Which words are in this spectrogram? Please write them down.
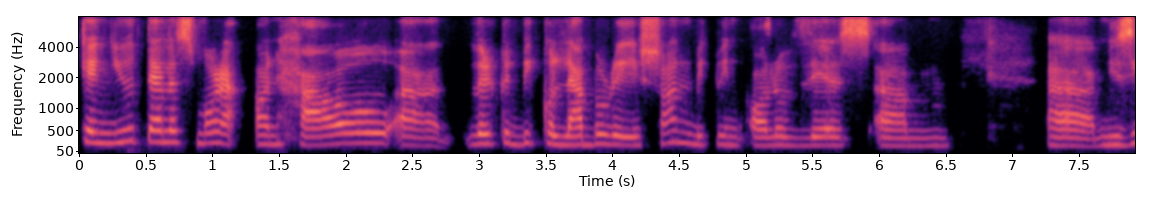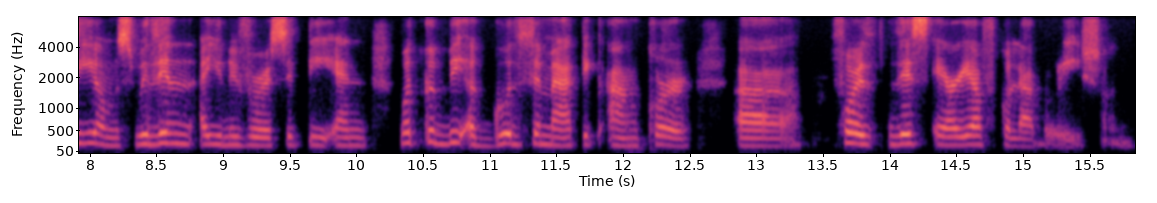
can you tell us more on how uh, there could be collaboration between all of these um, uh, museums within a university and what could be a good thematic anchor uh, for this area of collaboration?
